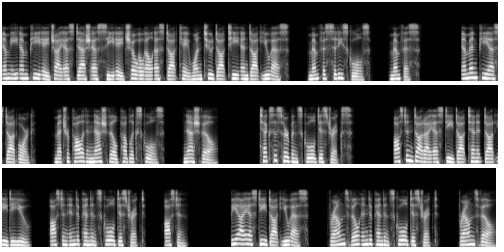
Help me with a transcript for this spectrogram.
MEMPHIS-SCHOOLS.K12.TN.US, Memphis City Schools, Memphis. MNPS.org, Metropolitan Nashville Public Schools, Nashville. Texas Urban School Districts. Austin.isd.tenet.edu, Austin Independent School District, Austin. BISD.US, Brownsville Independent School District, Brownsville.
